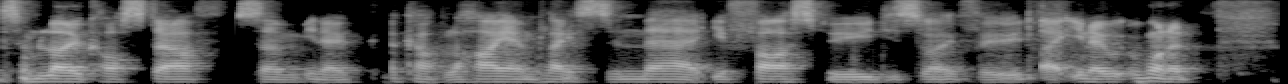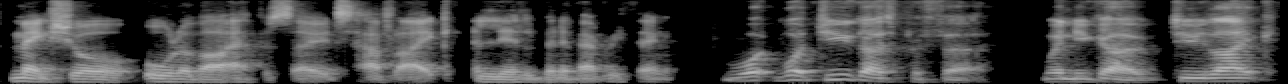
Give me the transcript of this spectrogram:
some low cost stuff, some, you know, a couple of high end places in there, your fast food, your slow food. Like, you know, we want to make sure all of our episodes have like a little bit of everything. What What do you guys prefer when you go? Do you like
